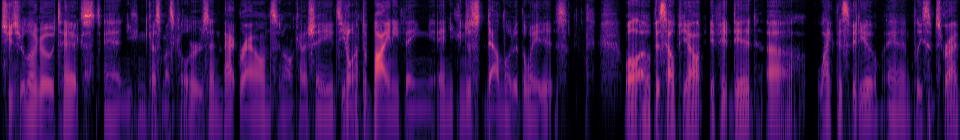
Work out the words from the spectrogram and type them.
choose your logo, text, and you can customize colors and backgrounds and all kind of shades. You don't have to buy anything, and you can just download it the way it is. Well, I hope this helped you out. If it did, uh, like this video, and please subscribe.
